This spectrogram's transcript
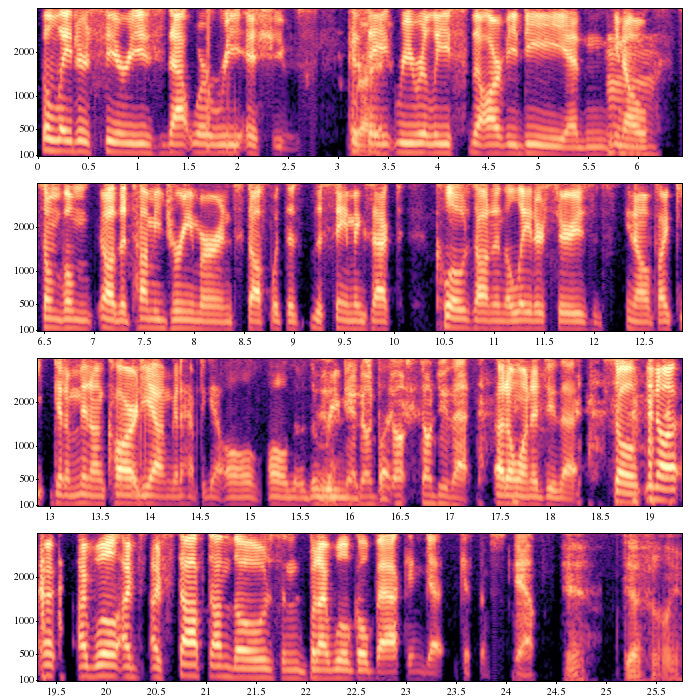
the later series that were reissues because they re-released the RVD and you know Mhm. some of them, uh, the Tommy Dreamer and stuff with the the same exact clothes on in the later series. It's you know if I get a min on card, yeah, I'm gonna have to get all all the the Yeah. remakes, Yeah, don't, but. don't don't do that. I don't want to do that. So you know, I, I will. I've I've stopped on those, and but I will go back and get get them. Yeah, Yeah, definitely.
